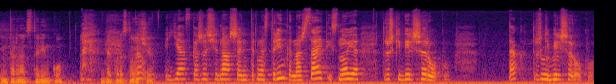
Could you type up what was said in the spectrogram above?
інтернет-сторінку для користувачів. Ну, я скажу, що наша інтернет-сторінка, наш сайт існує трошки більше року. Так, трошки Мгм. більше року.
